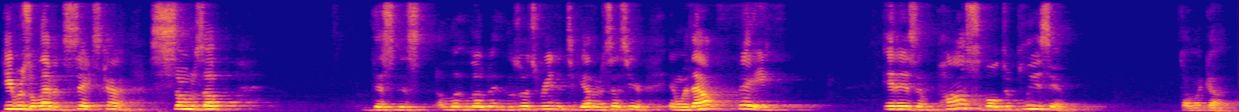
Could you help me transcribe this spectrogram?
Hebrews 11, 6 kind of sums up this, this a little bit. Let's read it together. It says here, and without faith, it is impossible to please him. Talking about God.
